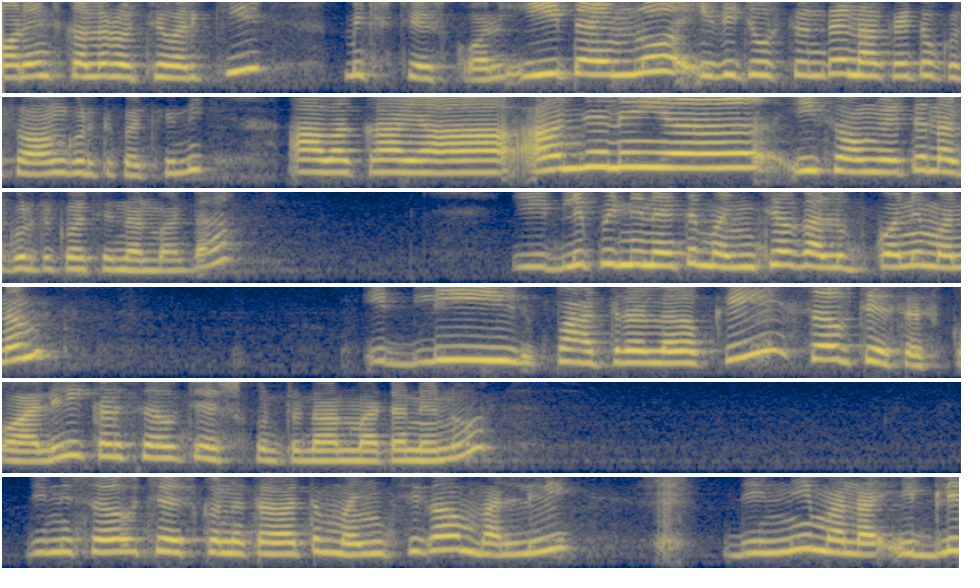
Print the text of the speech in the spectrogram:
ఆరెంజ్ కలర్ వచ్చే వరకు మిక్స్ చేసుకోవాలి. ఈ టైంలో ఇది చూస్తుంటే నాకైతే ఒక సాంగ్ గుర్తుకొచ్చింది. ఆవకాయ ఆంజనేయ ఈ సాంగ్ అయితే నాకు గుర్తుకొచ్చింది అనమాట ఈ ఇడ్లీ పిండిని అయితే మంచిగా కలుపుకొని మనం ఇడ్లీ పాత్రలోకి సర్వ్ చేసేసుకోవాలి. ఇక్కడ సర్వ్ చేసుకుంటున్నాను అనమాట నేను. దీన్ని సర్వ్ చేసుకున్న తర్వాత మంచిగా మళ్ళీ దీన్ని మన ఇడ్లీ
